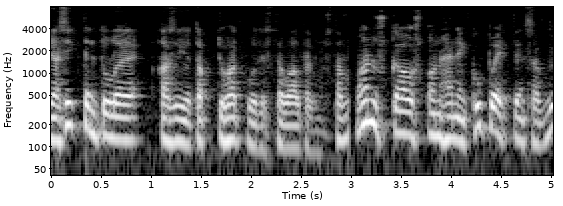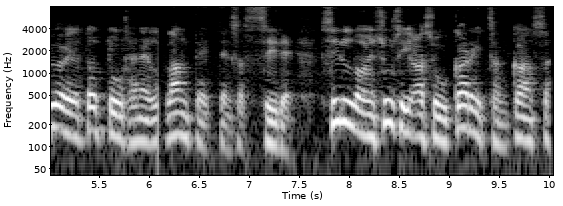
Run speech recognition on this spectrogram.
Ja sitten tulee asioita tuhatvuotisesta valtakunnasta. Vanhuskaus on hänen kupeittensa vyö ja totuus hänen lanteittensa side. Silloin susi asuu karitsan kanssa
